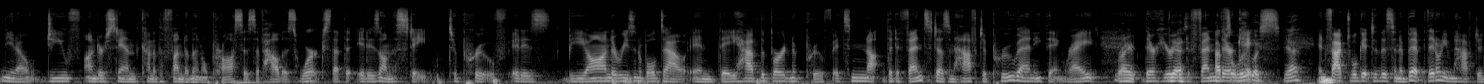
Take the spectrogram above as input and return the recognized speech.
you know, do you f- understand kind of the fundamental process of how this works? That the, it is on the state to prove. It is beyond a reasonable doubt, and they have the burden of proof. It's not the defense doesn't have to prove anything, right? Right. They're here Yes, to defend absolutely. their case. Yeah. In fact, we'll get to this in a bit. But they don't even have to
